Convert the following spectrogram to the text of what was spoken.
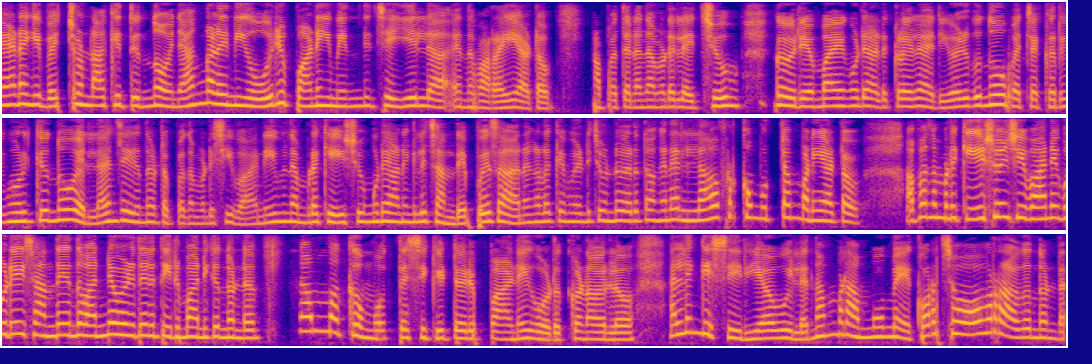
വേണമെങ്കിൽ വെച്ചുണ്ടാക്കി തിന്നോ. ഞങ്ങൾ ഇനി ഒരു പണിയും ഇന്ന് ചെയ്യില്ല എന്ന് പറയാട്ടോ അപ്പൊ തന്നെ നമ്മുടെ ലച്ചുവും ഗൗരിയമ്മയും കൂടി അടുക്കളയിൽ അരി കഴുകുന്നു പച്ചക്കറി മുറിക്കുന്നു എല്ലാം ചെയ്യുന്നു കേട്ടോ അപ്പൊ നമ്മുടെ ശിവാനിയും നമ്മുടെ കേശുവും കൂടെ ആണെങ്കിൽ ചന്തയിൽ പോയി സാധനങ്ങളൊക്കെ മേടിച്ചുകൊണ്ട് വരുന്നു. അങ്ങനെ എല്ലാവർക്കും മുട്ടം പണിയാട്ടോ. അപ്പം നമ്മുടെ കേശുവും ശിവാനിയും കൂടി ചന്തയിൽ നിന്ന് വന്ന തീരുമാനിക്കുന്നുണ്ട്. നമുക്ക് മുത്തശ്ശിക്കിട്ട് ഒരു പണി കൊടുക്കണമല്ലോ. അല്ലെങ്കിൽ ശരിയാവൂല. നമ്മുടെ അമ്മൂമ്മയെ കുറച്ച് ഓവർ ആകുന്നുണ്ട്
